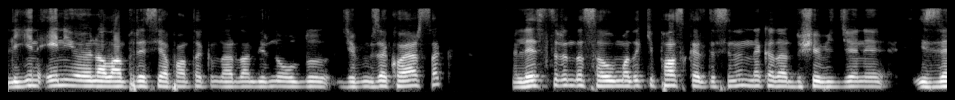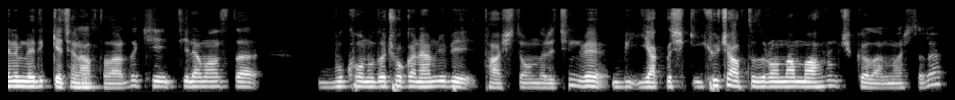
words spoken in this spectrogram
ligin en iyi ön alan presi yapan takımlardan birini olduğu cebimize koyarsak Leicester'ın da savunmadaki pas kalitesinin ne kadar düşebileceğini izlenimledik geçen Hı. haftalarda ki Tillemans da bu konuda çok önemli bir taştı onlar için ve yaklaşık 2-3 haftadır ondan mahrum çıkıyorlar maçlara.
